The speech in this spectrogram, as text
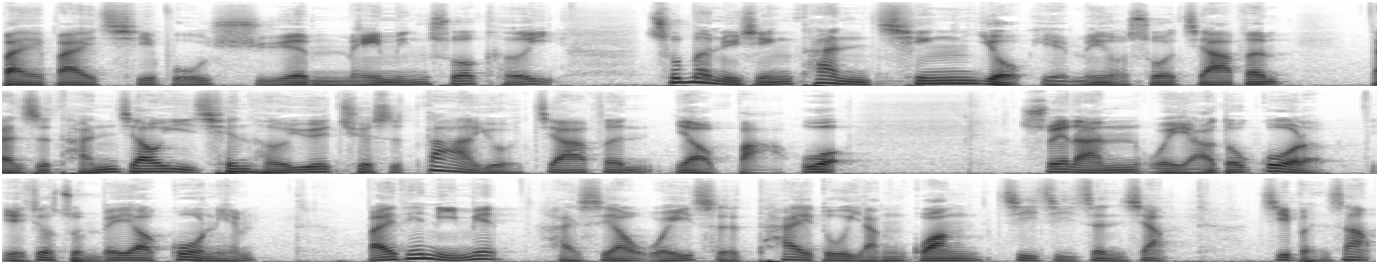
拜拜祈福许愿没明说可以，出门旅行探亲友也没有说加分，但是谈交易签合约却是大有加分，要把握。虽然尾牙都过了。也就准备要过年，白天里面还是要维持态度阳光、积极正向。基本上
